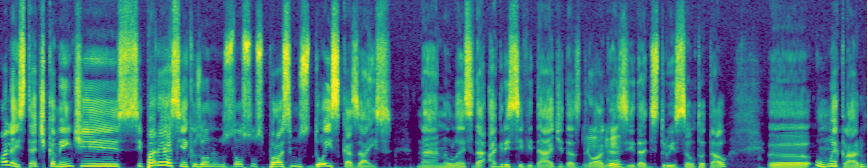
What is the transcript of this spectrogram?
olha, esteticamente se parecem aqui os, os nossos próximos dois casais. Na, no lance da agressividade das drogas e da destruição total. Uh, um, é claro,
